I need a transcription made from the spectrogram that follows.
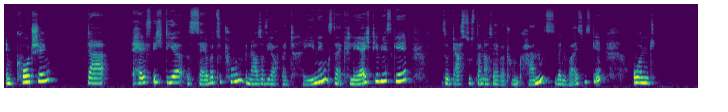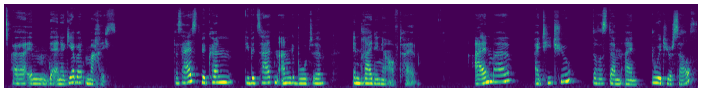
Im Coaching, da helfe ich dir, es selber zu tun, genauso wie auch bei Trainings. Da erkläre ich dir, wie es geht, sodass du es dann auch selber tun kannst, wenn du weißt, wie es geht. Und äh, in der Energiearbeit mache ich es. Das heißt, wir können die bezahlten Angebote in drei Dinge aufteilen. Einmal I Teach You, das ist dann ein Do-it-yourself.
